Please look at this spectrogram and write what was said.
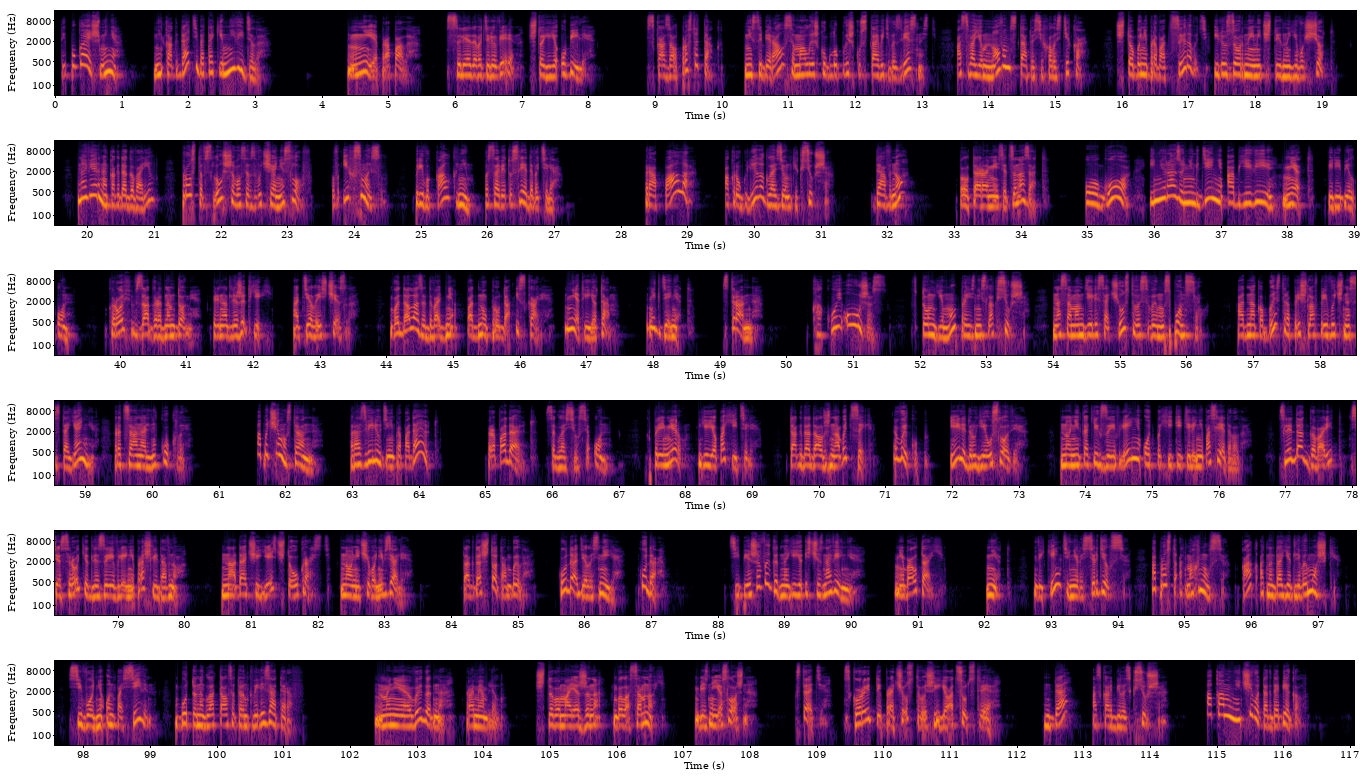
«Ты пугаешь меня. Никогда тебя таким не видела». «Не пропала. Следователь уверен, что ее убили». Сказал просто так. Не собирался малышку-глупышку ставить в известность о своем новом статусе холостяка чтобы не провоцировать иллюзорные мечты на его счет. Наверное, когда говорил, просто вслушивался в звучание слов, в их смысл, привыкал к ним по совету следователя. «Пропала?» — округлила глазенки Ксюша. «Давно?» «Полтора месяца назад». «Ого! И ни разу нигде не объяви...» «Нет», — перебил он. «Кровь в загородном доме принадлежит ей, а тело исчезло. Выдала за два дня по дну пруда Искари. Нет ее там. Нигде нет. Странно. Какой ужас! В тон ему произнесла Ксюша, на самом деле сочувствуя своему спонсору. Однако быстро пришла в привычное состояние рациональной куклы. А почему странно? Разве люди не пропадают? Пропадают, согласился он. К примеру, ее похитили. Тогда должна быть цель – выкуп или другие условия. Но никаких заявлений от похитителей не последовало. Следак говорит, все сроки для заявлений прошли давно. На даче есть что украсть, но ничего не взяли. Тогда что там было? Куда делась Ния? Куда? Тебе же выгодно ее исчезновение. Не болтай. Нет, Викентий не рассердился, а просто отмахнулся, как от надоедливой мошки. Сегодня он пассивен, будто наглотался транквилизаторов. «Мне выгодно», — промямлил, «чтобы моя жена была со мной. Без нее сложно. Кстати, скоро и ты прочувствуешь ее отсутствие». «Да?» — оскорбилась Ксюша. «А ко мне чего тогда бегал?»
